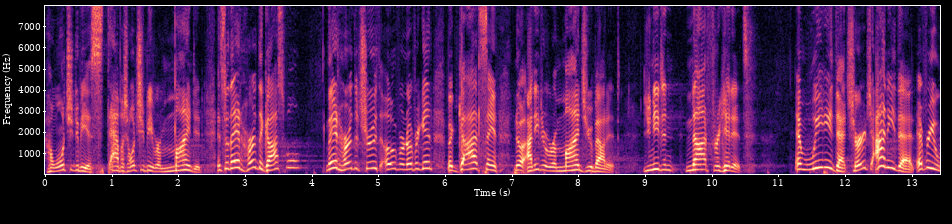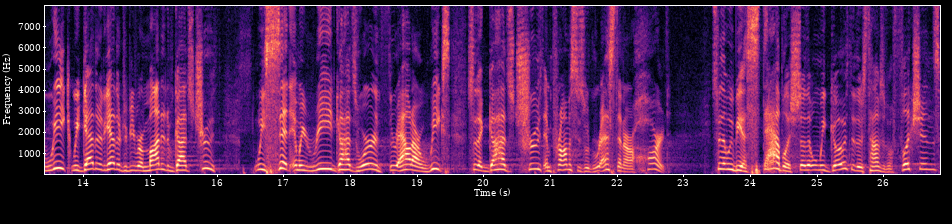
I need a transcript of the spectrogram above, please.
I want you to be established. I want you to be reminded. And so they had heard the gospel, they had heard the truth over and over again, but God's saying, No, I need to remind you about it. You need to not forget it. And we need that, church. I need that. Every week we gather together to be reminded of God's truth. We sit and we read God's word throughout our weeks so that God's truth and promises would rest in our heart so that we be established, so that when we go through those times of afflictions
